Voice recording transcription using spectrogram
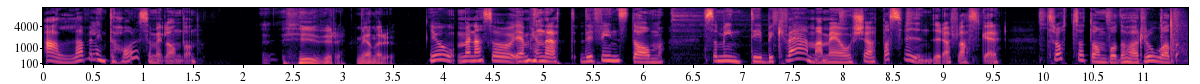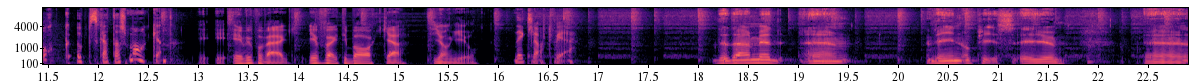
Alla vill inte ha det som i London. Hur menar du? Jo, men alltså jag menar att det finns de som inte är bekväma med att köpa svindyra flaskor trots att de både har råd och uppskattar smaken. Är, är vi på väg? Är vi på väg tillbaka till Jan Guillou? Det är klart vi är. Det där med eh, vin och pris är ju eh,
